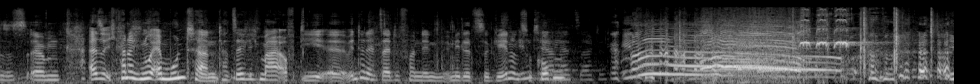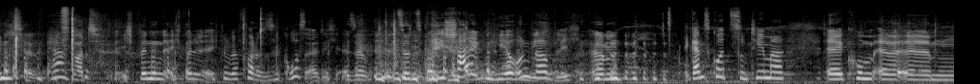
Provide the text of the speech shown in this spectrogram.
Es ist, ähm, also ich kann euch nur ermuntern, tatsächlich mal auf die äh, Internetseite von den Mädels zu gehen und zu gucken. Herrgott, ich bin, ich bin, ich bin überfordert. Das ist ja großartig. Also so, die schalten hier unglaublich. Ähm, ganz kurz zum Thema äh, Kom, äh, ähm,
